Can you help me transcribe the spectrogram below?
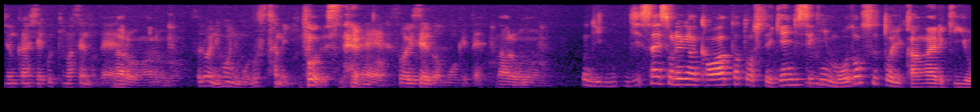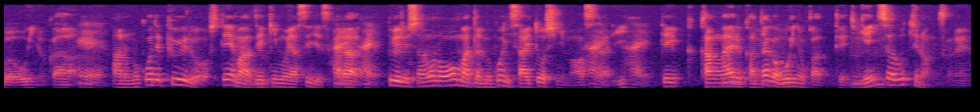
循環してきませんのでなるほどなるほどそれを日本に戻すために、そうですね、えーそういう制度を設けてなるほどじ実際それが変わったとして現実的に戻すという考える企業が多いのか、えあの向こうでプールをして、まあ、税金も安いですから、はいはい。プールしたものをまた向こうに再投資に回ーすなり、って考える方が多いのかってうん現実はどっちなんですかね、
